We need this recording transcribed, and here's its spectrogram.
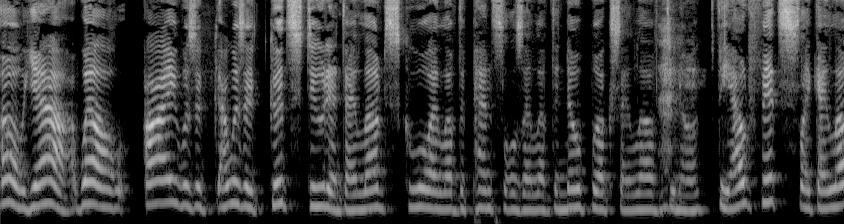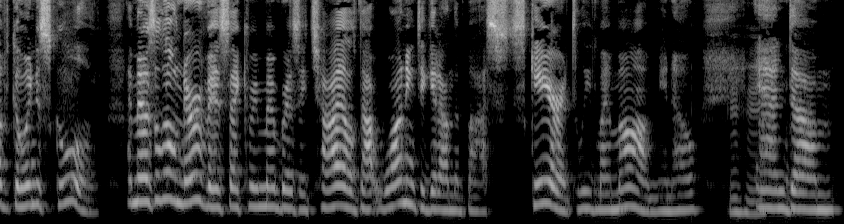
Oh yeah. Well, I was a I was a good student. I loved school. I loved the pencils. I loved the notebooks. I loved, you know, the outfits. Like I loved going to school. I mean, I was a little nervous. I can remember as a child not wanting to get on the bus, scared to leave my mom, you know. And um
